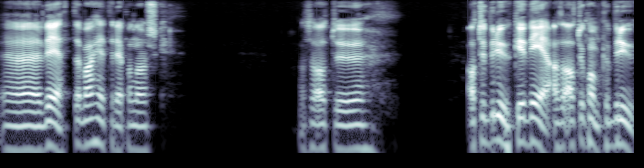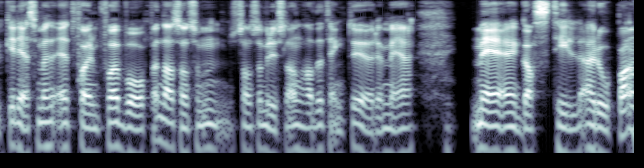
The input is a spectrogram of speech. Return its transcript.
hvete. Uh, hva heter det på norsk? Altså at du at du, bruker, at du, kommer til å bruke det som et, et form for våpen, da, sånn, som, sånn, som, Russland hadde tenkt å gjøre med, med gass til Europa.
